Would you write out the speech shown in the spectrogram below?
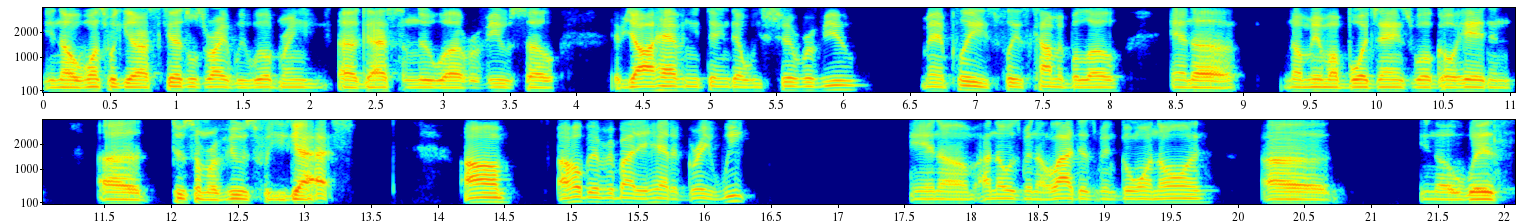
You know, once we get our schedules right, we will bring uh, guys some new uh, reviews. So if y'all have anything that we should review, man, please, please comment below. And uh, you know, me and my boy James will go ahead and uh, do some reviews for you guys. Um, I hope everybody had a great week. And um, I know it's been a lot that's been going on. Uh, you know, with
